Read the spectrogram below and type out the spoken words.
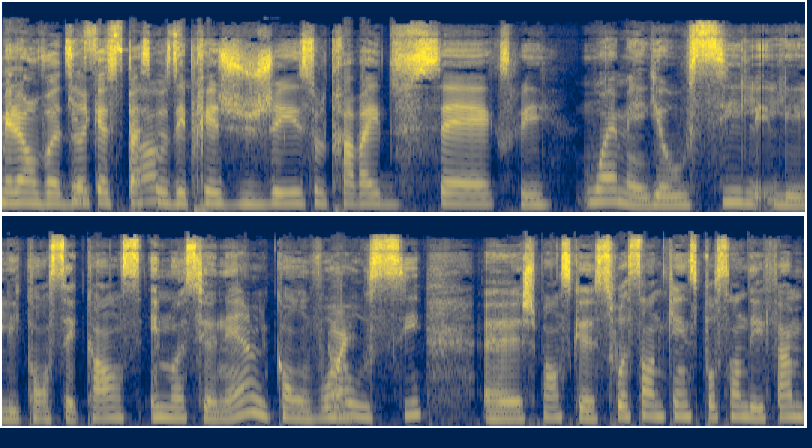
Mais là, on va dire que c'est parce a des préjugés sur le travail du sexe, puis... Ouais, mais il y a aussi les, conséquences émotionnelles qu'on voit Ouais. aussi. Euh, je pense que 75% des femmes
